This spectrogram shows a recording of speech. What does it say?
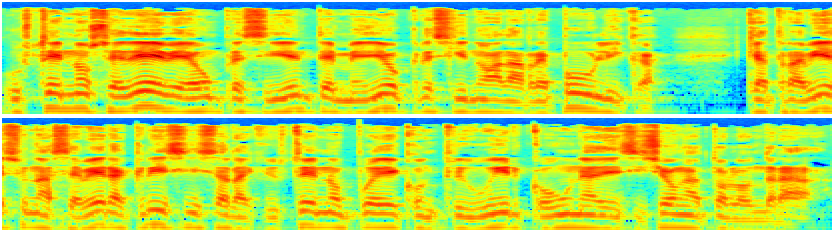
Usted no se debe a un presidente mediocre, sino a la República, que atraviesa una severa crisis a la que usted no puede contribuir con una decisión atolondrada.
